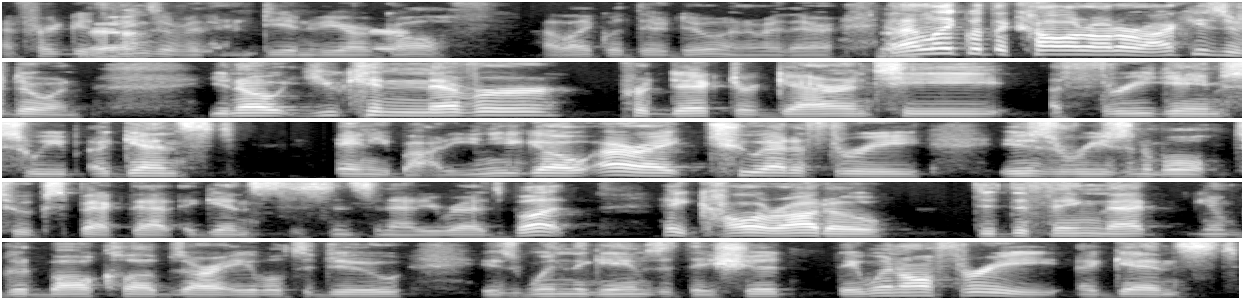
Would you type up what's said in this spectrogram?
I've heard good yeah. things over there in DNVR yeah. golf. I like what they're doing over there. And I like what the Colorado Rockies are doing. You know, you can never predict or guarantee a three game sweep against anybody. And you go, all right, two out of three is reasonable to expect that against the Cincinnati Reds. But hey, Colorado did the thing that you know good ball clubs are able to do is win the games that they should. They win all three against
